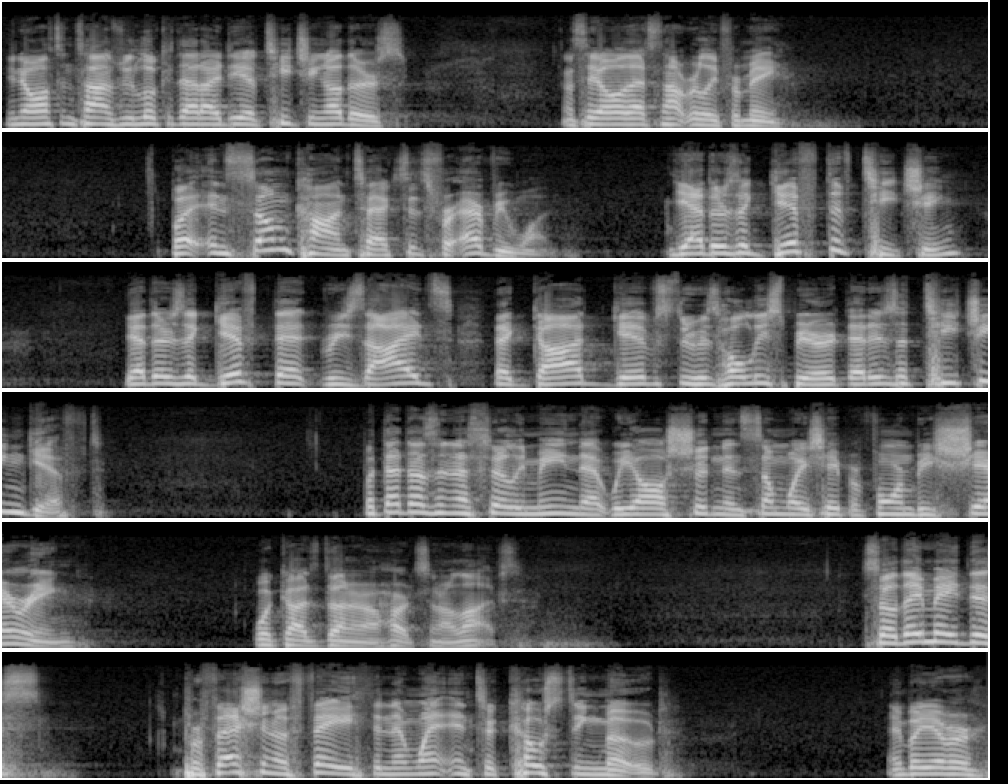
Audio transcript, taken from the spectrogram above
You know, oftentimes we look at that idea of teaching others and say, oh, that's not really for me. But in some contexts, it's for everyone. Yeah, there's a gift of teaching. Yeah, there's a gift that resides, that God gives through His Holy Spirit, that is a teaching gift. But that doesn't necessarily mean that we all shouldn't, in some way, shape, or form, be sharing what God's done in our hearts and our lives. So they made this profession of faith and then went into coasting mode. Anybody ever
